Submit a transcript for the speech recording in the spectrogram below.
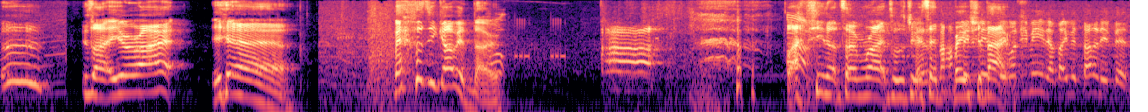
He's like, Are you alright? Yeah. Where was he going though? Why did he not turn right towards you and said race your back? What do you mean? I've not even done anything.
